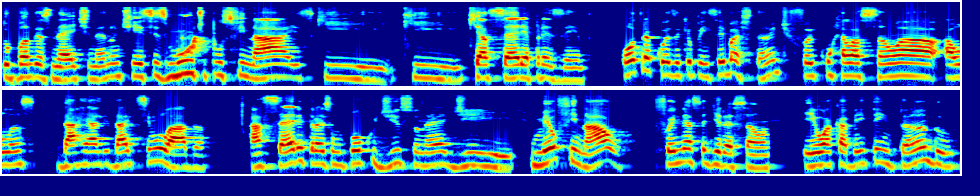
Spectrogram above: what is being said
do Bandersnatch, né? Não tinha esses múltiplos finais que, que, que a série apresenta. Outra coisa que eu pensei bastante foi com relação a, ao lance da realidade simulada a série traz um pouco disso, né? De o meu final foi nessa direção. Eu acabei tentando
